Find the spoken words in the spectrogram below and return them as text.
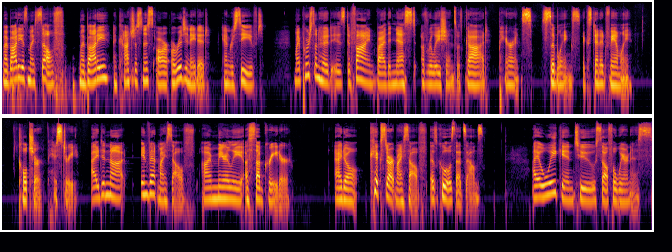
My body is myself. My body and consciousness are originated and received. My personhood is defined by the nest of relations with God, parents, siblings, extended family, culture, history. I did not invent myself. I'm merely a sub creator. I don't kickstart myself, as cool as that sounds. I awaken to self awareness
